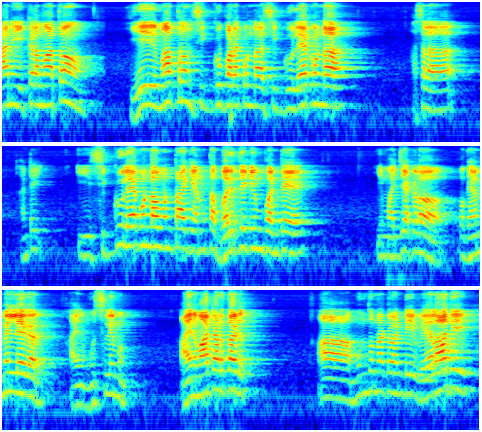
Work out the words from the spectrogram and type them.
కానీ ఇక్కడ మాత్రం ఏ మాత్రం సిగ్గు పడకుండా సిగ్గు లేకుండా అసలు అంటే ఈ సిగ్గు లేకుండా ఉంటాకి ఎంత బరితెగింపు అంటే ఈ మధ్య అక్కడ ఒక ఎమ్మెల్యే గారు ఆయన ముస్లిం ఆయన మాట్లాడతాడు. ఆ ముందున్నటువంటి వేలాది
